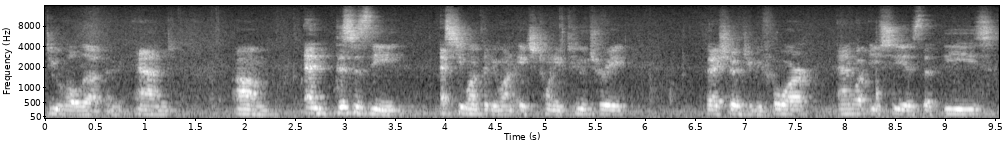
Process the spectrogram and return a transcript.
do hold up. And, and, um, and this is the ST131H22 tree that I showed you before. And what you see is that these,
